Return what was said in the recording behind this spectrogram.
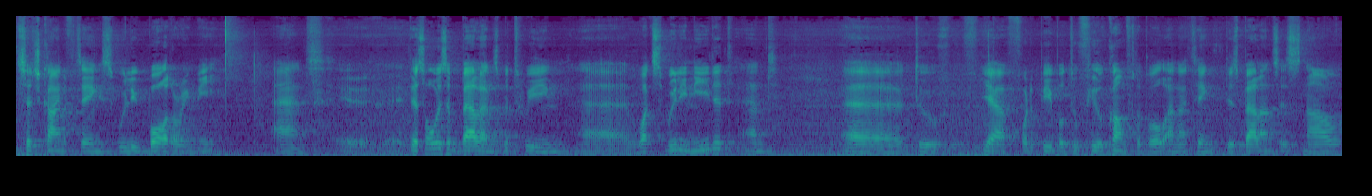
such kind of things really bothering me and uh, there's always a balance between uh, what's really needed and uh, to yeah for the people to feel comfortable and I think this balance is now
